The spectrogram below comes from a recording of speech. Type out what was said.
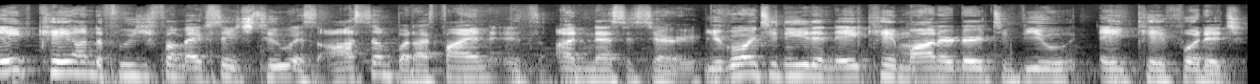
8K on the Fujifilm X-H2 is awesome, but I find it's unnecessary. You're going to need an 8K monitor to view 8K footage,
